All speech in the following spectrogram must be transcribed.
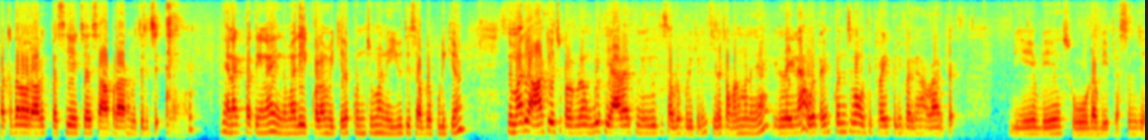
பக்கத்தில் ஒரு ஆளுக்கு பசி ஆயிடுச்சு அது சாப்பிட ஆரம்பிச்சிருச்சு. எனக்கு பார்த்தீங்கன்னா இந்த மாதிரி குழம்பு வைக்கல கொஞ்சமாக நெய் ஊற்றி சாப்பிட பிடிக்கும். இந்த மாதிரி ஆட்டி வச்ச குழம்புல உங்களுக்கு யார் யாருக்கு நெய் ஊற்றி சாப்பிட பிடிக்கும்னு கீழே கமெண்ட் பண்ணுங்கள் இல்லைன்னா ஒரு டைம் கொஞ்சமாக ஊற்றி ட்ரை பண்ணி பாருங்கள் நல்லாயிருக்கு அப்படியே அப்படியே சூடாக அப்படியே பிசைஞ்சு.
